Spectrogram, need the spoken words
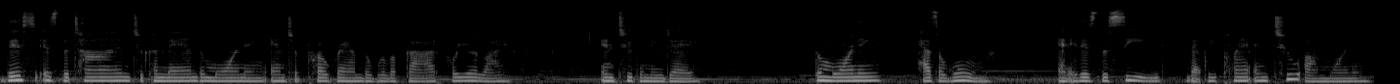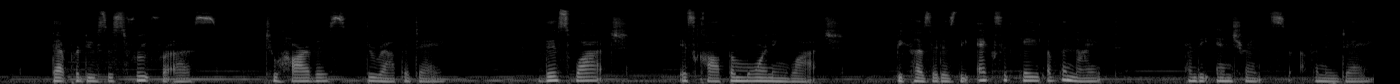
This is the time to command the morning and to program the will of God for your life into the new day. The morning has a womb, and it is the seed that we plant into our morning that produces fruit for us to harvest throughout the day. This watch is called the morning watch because it is the exit gate of the night and the entrance of a new day.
